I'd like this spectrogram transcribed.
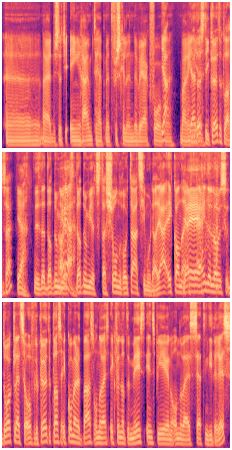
Eh, nou ja, dus dat je één ruimte hebt met verschillende werkvormen. Ja, waarin ja je, dat is die kleuterklas, hè? Ja, Dus dat, dat, noem je Oh, het, dat noem je het station-rotatiemodel. Ja, ik kan Ja, echt ja, ja. eindeloos doorkletsen over de kleuterklas. Ik kom uit het basisonderwijs. Ik vind dat de meest inspirerende onderwijssetting die er is.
